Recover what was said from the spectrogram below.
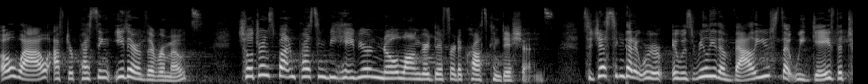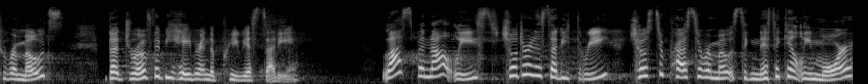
oh wow, after pressing either of the remotes, children's button pressing behavior no longer differed across conditions, suggesting that it, were, it was really the values that we gave the two remotes that drove the behavior in the previous study. Last but not least, children in study three chose to press the remote significantly more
